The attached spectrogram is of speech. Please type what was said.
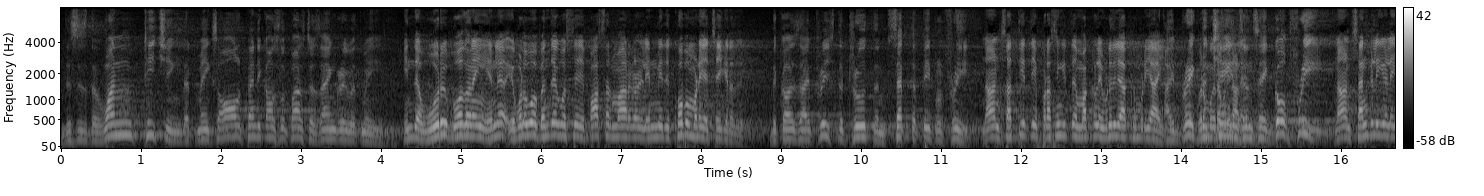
This is the one teaching that makes all Pentecostal pastors angry with me இந்த ஒரு போதனை என்ன எவ்வளவோ பெந்தைகோஸ்தே பாஸ்டர்மார்கள் என் மீது கோபமடைய செய்கிறது because I preach the truth and set the people free. நான் சத்தியத்தை பிரசங்கித்து மக்களை விடுதலையாக்க முடியாய் I break the chains விரும்புகிறபடினாலே. and say, Go free. நான் சங்கிலிகளை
